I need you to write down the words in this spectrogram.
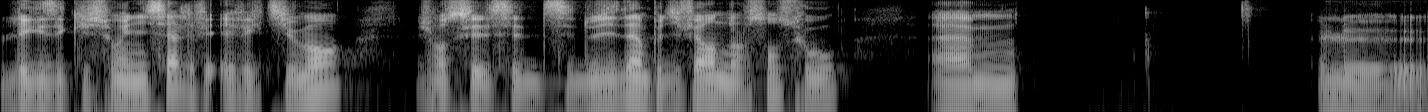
l'exécution initiale, eff- effectivement, je pense que c'est, deux idées un peu différentes dans le sens où euh, le,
